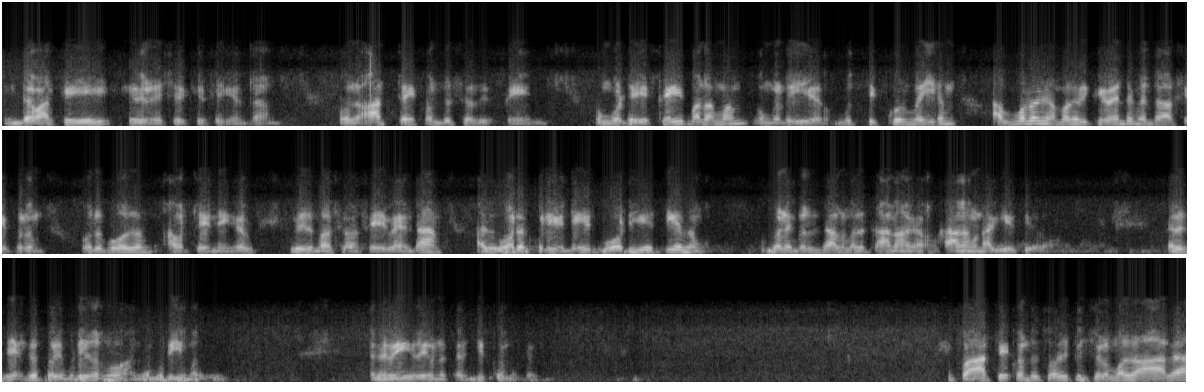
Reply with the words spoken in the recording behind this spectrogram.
இந்த வாழ்க்கையை இதனை சேர்க்கை செய்கின்றான். ஒரு ஆற்றை கொண்டு செலுத்தேன். உங்களுடைய கைபலமும் உங்களுடைய புத்தி கூர்மையும் அவ்வளவு அபகரிக்க வேண்டும் என்று ஆசைப்படும். ஒருபோதும் அவற்றை நீங்கள் விமர்சனம் செய்ய வேண்டாம். அது ஓடக்கூடிய நீர் ஓடியே தீரும். உங்களிடம் இருந்தாலும் அது காண காணவனாகி தீரும் கருத்து எங்க போய் முடியணுமோ அங்க முடியும் அது. எனவே இறைவனை தெரிஞ்சு கொள்ளுங்கள். இப்ப ஆற்றை கொண்டு சோதிப்பு சொல்லும் போது ஆறா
